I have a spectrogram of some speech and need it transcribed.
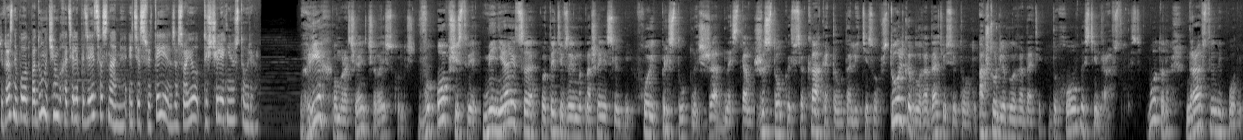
Прекрасный повод подумать, чем бы хотели поделиться с нами эти святые за свою тысячелетнюю историю. Грех помрачает человеческую личность. В обществе меняются вот эти взаимоотношения с людьми. Входит преступность, жадность, там, жестокость, все. Как это удалить из общества? Только благодатью Святого Духа. А что для благодати? Духовность и нравственность. Вот она, нравственный подвиг.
